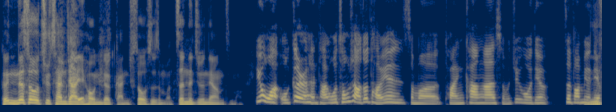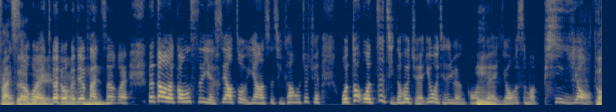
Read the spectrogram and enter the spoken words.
可是你那时候去参加以后，你的感受是什么？真的就是那样子吗？因为我我个人很讨厌，我从小就讨厌什么团康啊什么，就我有点这方面有点反社会社会，对嗯我有点反社会。那到了公司也是要做一样的事情，看我就觉得我都我自己都会觉得，因为我以前是员工，觉得嗯有什么屁用？对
